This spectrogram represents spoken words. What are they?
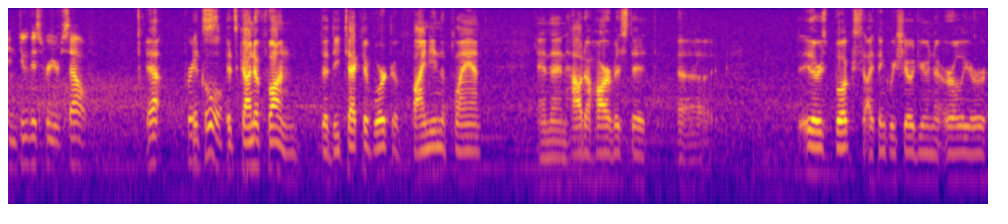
and do this for yourself. Yeah, Pretty it's, cool. It's kind of fun. The detective work of finding the plant and then how to harvest it. Uh, there's books, I think we showed you in the earlier,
